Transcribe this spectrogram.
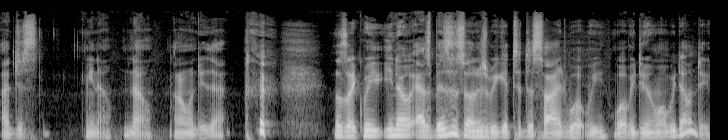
i just you know no i don't want to do that i was like we you know as business owners we get to decide what we what we do and what we don't do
